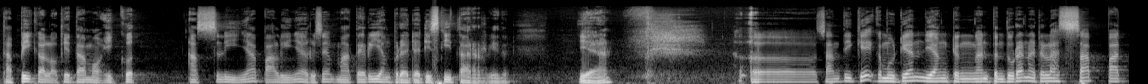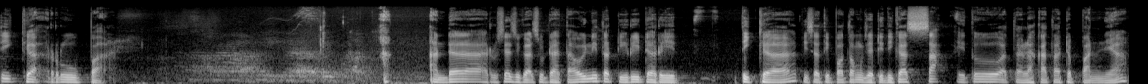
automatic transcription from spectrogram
Tapi kalau kita mau ikut aslinya palinya harusnya materi yang berada di sekitar gitu. Ya. E, santike kemudian yang dengan benturan adalah sapatiga rupa. Anda harusnya juga sudah tahu ini terdiri dari tiga bisa dipotong jadi tiga. Sak itu adalah kata depannya.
